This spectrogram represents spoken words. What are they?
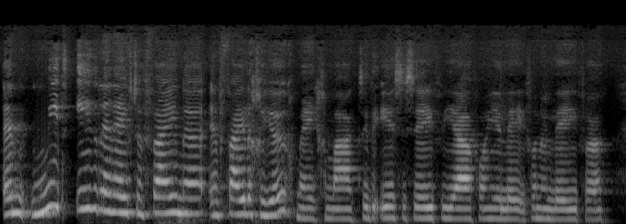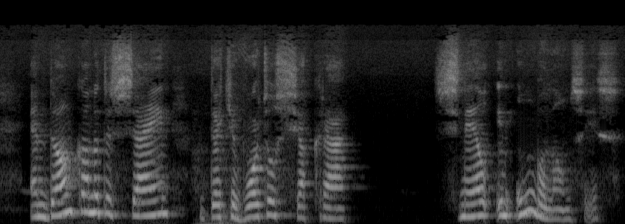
En niet iedereen heeft een fijne en veilige jeugd meegemaakt in de eerste zeven jaar van, je van hun leven. En dan kan het dus zijn dat je wortelchakra snel in onbalans is.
